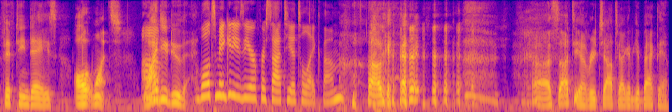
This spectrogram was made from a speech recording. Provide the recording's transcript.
15 days all at once. Why do you do that? Well, to make it easier for Satya to like them. okay. Uh, Satya, reach out to me. I got to get back to him.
